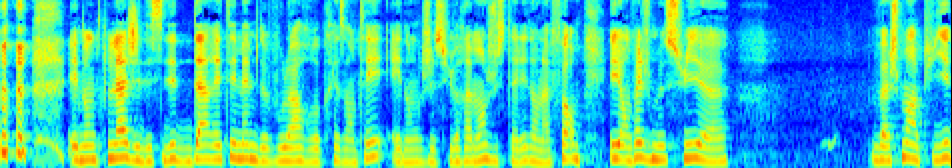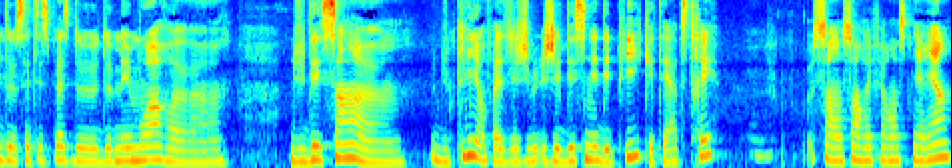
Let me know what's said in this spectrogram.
Et donc là j'ai décidé d'arrêter même de vouloir représenter. Et donc je suis vraiment juste allée dans la forme. Et en fait je me suis euh, vachement appuyée de cette espèce de, mémoire euh, du dessin euh, du pli en fait. J'ai dessiné des plis qui étaient abstraits sans, sans référence ni rien.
